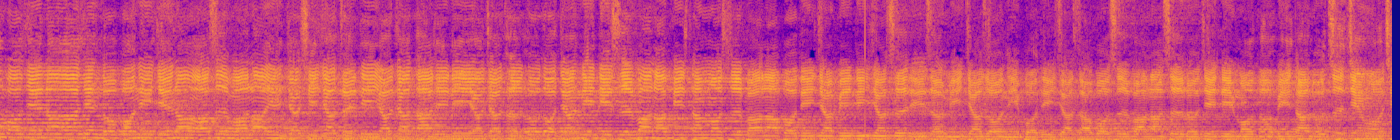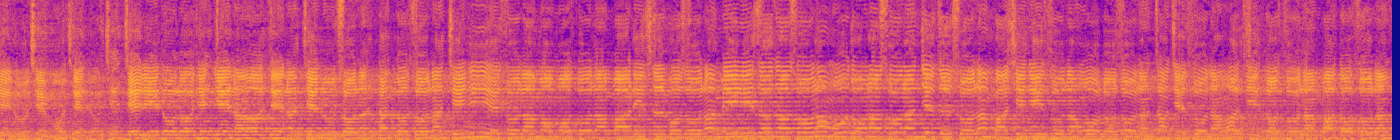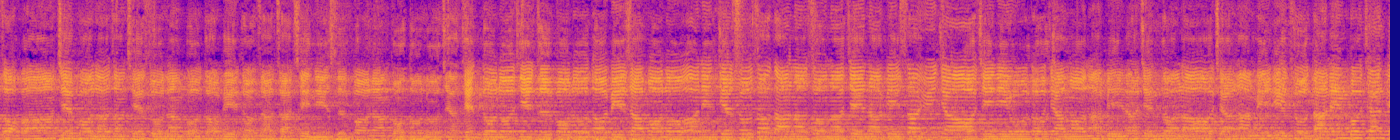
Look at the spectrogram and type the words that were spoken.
阿兰波揭那犍多波尼揭那阿斯巴那耶迦西迦最地要迦达利利要迦遮多多迦尼尼斯巴那毗三摩斯巴那波提迦毗提迦舍利舍弥迦娑尼波提迦萨婆斯巴那斯罗揭谛摩多毗达卢智见我切卢切摩切卢切揭谛多罗揭揭那揭那揭卢娑兰丹多娑兰揭尼耶娑兰摩摩娑兰巴利斯波娑兰弥利舍萨娑兰摩多那娑兰揭智娑兰巴悉尼娑兰阿罗娑兰藏切娑兰阿悉多娑兰巴多娑兰娑巴揭波那藏切娑兰波多毗多萨萨悉尼斯波兰波多罗迦揭多罗揭智波罗多毗萨波罗阿念揭娑娑达那娑那揭那毗萨瑜伽悉尼无多迦摩那毗那揭多那迦那弥利娑达连波迦地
